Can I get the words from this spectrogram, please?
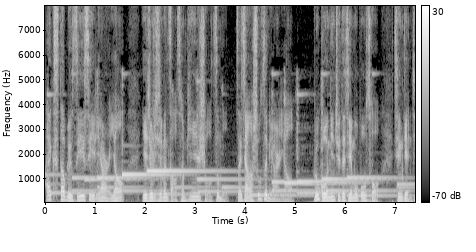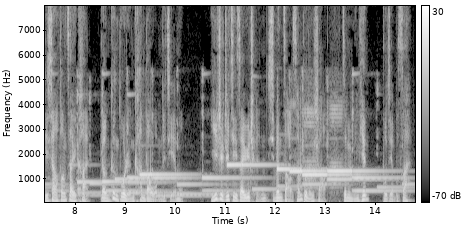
xwzc 零二幺，也就是新闻早餐拼音首字母再加数字零二幺。如果您觉得节目不错，请点击下方再看，让更多人看到我们的节目。一日之计在于晨，新闻早餐不能少，咱们明天不见不散。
